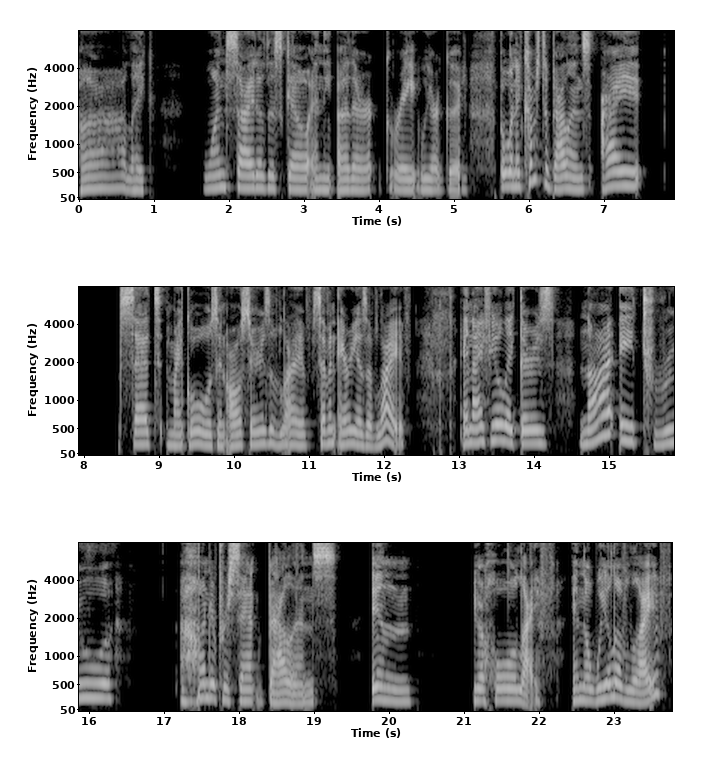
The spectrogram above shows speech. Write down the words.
uh, like one side of the scale and the other, great, we are good. But when it comes to balance, I set my goals in all areas of life, seven areas of life. And I feel like there's not a true 100% balance in your whole life. In the wheel of life,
